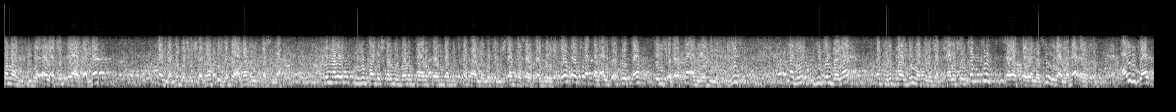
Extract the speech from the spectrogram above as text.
namaz bitince el açıp dua ederler. Kendilerine geçmişlerine biz de duadan unutmasınlar. Bunları bizim kardeşlerimiz benim tariflerimden bir kitap haline getirmişler, tasavvufa girişti. O kitaptan alıp okuyup da geniş olarak da anlayabilirsiniz. Tabi zikir böyle oturup her gün yapılacak, çalışılacak ki sevap kazanılsın, ilerleme olsun. Ayrıca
